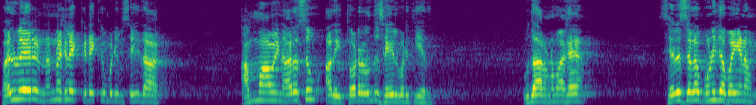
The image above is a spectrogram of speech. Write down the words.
பல்வேறு நன்மைகளை கிடைக்கும்படி செய்தார். அம்மாவின் அரசும் அதை தொடர்ந்து செயல்படுத்தியது. உதாரணமாக சிறுசில புனித பயணம்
